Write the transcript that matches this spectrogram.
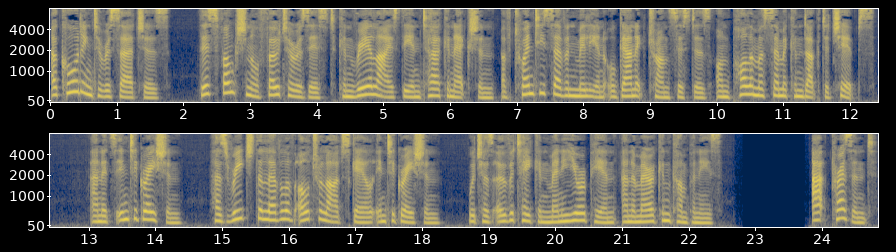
According to researchers, this functional photoresist can realize the interconnection of 27 million organic transistors on polymer semiconductor chips, and its integration has reached the level of ultra-large-scale integration, which has overtaken many European and American companies. At present,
